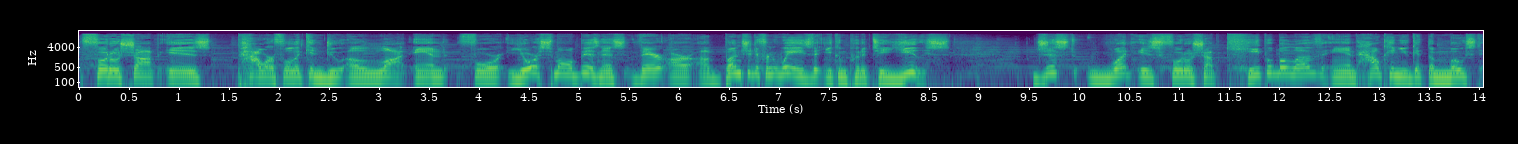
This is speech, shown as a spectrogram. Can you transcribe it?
Photoshop is powerful. It can do a lot. And for your small business, there are a bunch of different ways that you can put it to use. Just what is Photoshop capable of and how can you get the most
